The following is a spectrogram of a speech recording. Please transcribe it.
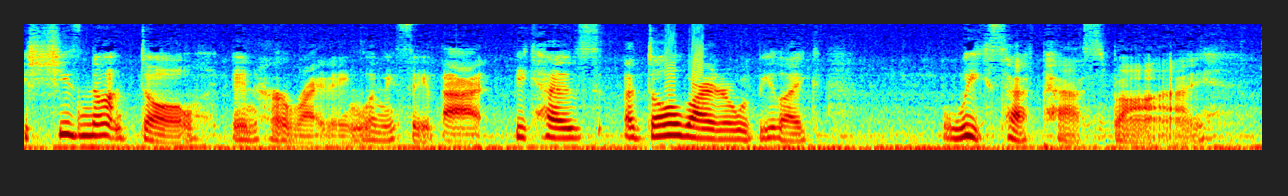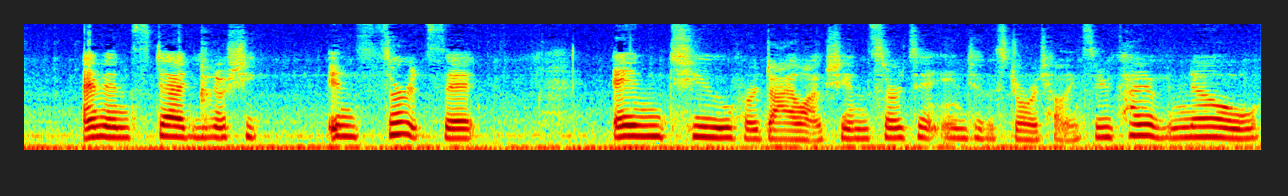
She's not dull in her writing, let me say that, because a dull writer would be like, weeks have passed by. And instead, you know, she inserts it into her dialogue, she inserts it into the storytelling. So you kind of know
